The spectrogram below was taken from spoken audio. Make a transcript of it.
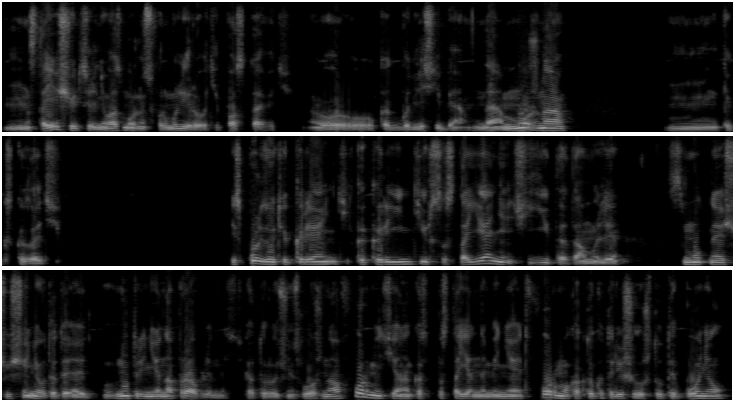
настоящую цель невозможно сформулировать и поставить э, как бы для себя. Да? Можно, как сказать, использовать как ориентир, как ориентир состояния чьи-то там или смутные ощущения, вот эта внутренняя направленность, которую очень сложно оформить, и она постоянно меняет форму, как только ты решил, что ты понял,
